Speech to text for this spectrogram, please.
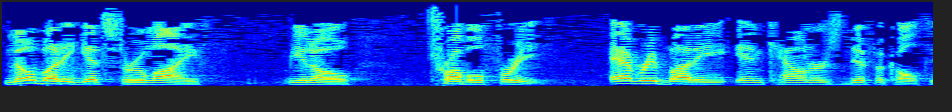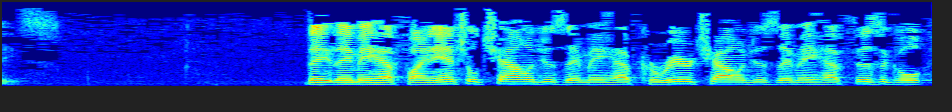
Nobody gets through life, you know, trouble free. Everybody encounters difficulties. They, they may have financial challenges, they may have career challenges, they may have physical,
